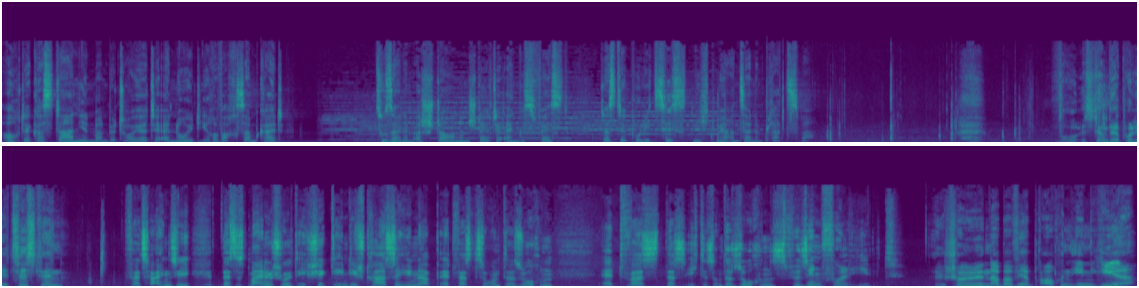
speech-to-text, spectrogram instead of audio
Auch der Kastanienmann beteuerte erneut ihre Wachsamkeit. Zu seinem Erstaunen stellte Angus fest, dass der Polizist nicht mehr an seinem Platz war. Hä? Wo ist denn der Polizist hin? Verzeihen Sie, das ist meine Schuld. Ich schickte ihn die Straße hinab, etwas zu untersuchen. Etwas, das ich des Untersuchens für sinnvoll hielt. Schön, aber wir brauchen ihn hier.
